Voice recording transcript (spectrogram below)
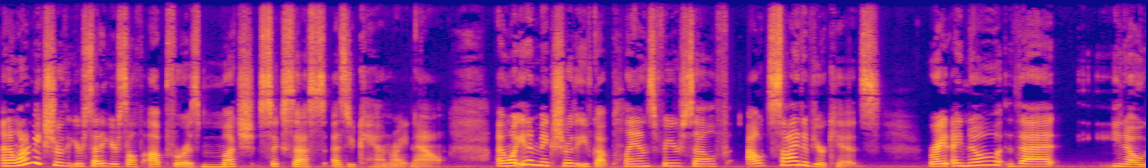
and I want to make sure that you're setting yourself up for as much success as you can right now. I want you to make sure that you've got plans for yourself outside of your kids right? I know that you know,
